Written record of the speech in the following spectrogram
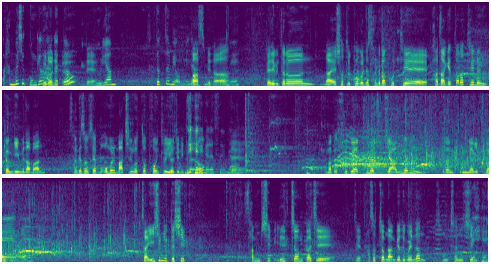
한 번씩 공격하는 그러니까요. 것도 네. 유리한 득점이 옵니다. 맞습니다. 네. 배드민턴은 나의 셔틀콕을 이제 상대방 코트의 바닥에 떨어뜨리는 경기입니다만 상대 선수의 몸을 맞히는 것도 포인트로 이어지니까요. 네, 그렇습니다. 네. 그만큼 수비할 틈을 주지 않는 그런 공략이 네, 필요합니다. 자, 26대 10, 31점까지 이제 5점 남겨두고 있는 송찬식, 네.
